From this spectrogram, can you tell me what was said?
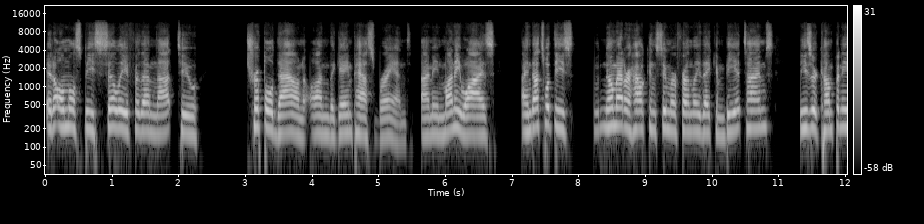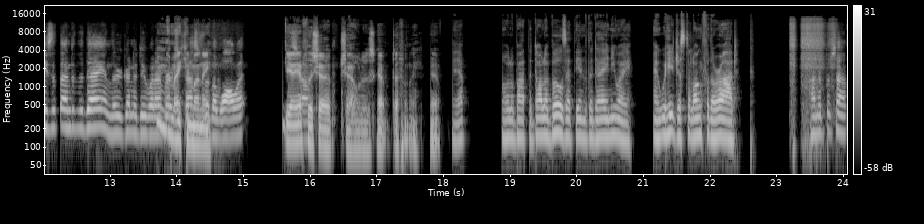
it'd almost be silly for them not to triple down on the Game Pass brand. I mean, money wise, and that's what these no matter how consumer friendly they can be at times these are companies at the end of the day and they're going to do whatever is best money. for the wallet yeah, yeah, for the share, shareholders. Yep, definitely. Yep. Yep. All about the dollar bills at the end of the day anyway. And we're just along for the ride. 100%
